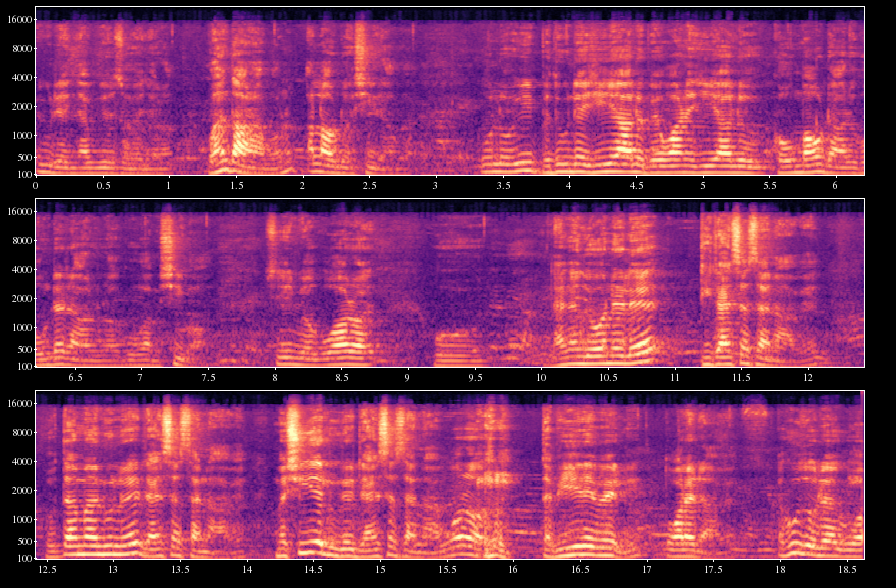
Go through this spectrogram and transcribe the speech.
ပြုတယ်ညာပြီးဆိုရင်ကျတော့ဝမ်းတာတာပေါ့နော်အဲ့လောက်တော့ရှိတာပေါ့ကိုလိုကြီးဘယ်သူနဲ့ရေးရလို့ဘယ်ဝါနဲ့ရေးရလို့ဂုံမောက်တာလို့ဂုံတက်တာလို့တော့ကိုကမရှိပါဘူးရှင်းပြောကိုကတော့ဟိုနိုင်ငံကျော်နဲ့လည်းဒီတိုင်းဆက်ဆံတာပဲ ဟိုတမန်လူနဲ့လည်းဒီတိုင်းဆက်ဆံတာပဲမရှိတဲ့လူတွေဒီတိုင်းဆက်ဆံတာကိုကတော့တပြေးလေးပဲလေတွားလိုက်တာပဲအခုဆိုလည်းကိုက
